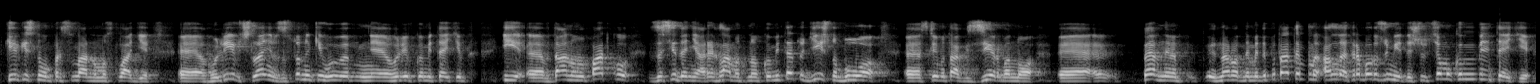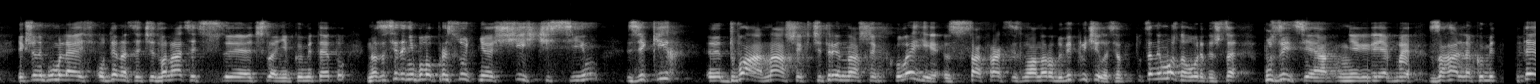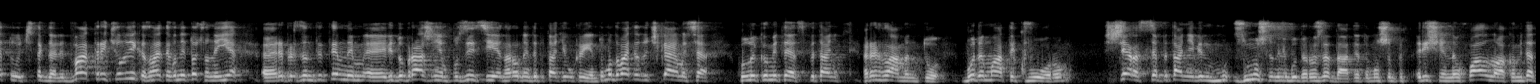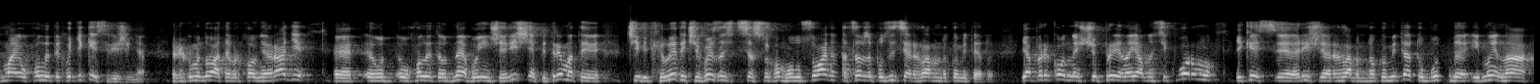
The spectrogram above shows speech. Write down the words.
кількісному персональному складі е, голів, членів, заступників е, голів комітетів. І е, в даному випадку засідання регламентного комітету дійсно було, е, скажімо так, зірвано. Е, Певними народними депутатами, але треба розуміти, що в цьому комітеті, якщо не помиляюсь, 11 чи 12 е, членів комітету на засіданні було присутньо 6 чи 7, з яких е, два наших чи три наших колеги з фракції Слуга народу відключилися. Тобто це не можна говорити, що це позиція якби загальна комітету чи так далі. Два-три чоловіка, знаєте, вони точно не є е, репрезентативним е, відображенням позиції народних депутатів України. Тому давайте дочекаємося, коли комітет з питань регламенту буде мати кворум. Ще раз це питання він змушений буде розглядати, тому що рішення не ухвалено. А комітет має ухвалити хоч якесь рішення, рекомендувати Верховній Раді е, е, ухвалити одне або інше рішення, підтримати чи відхилити, чи визначитися шляхом голосування. Це вже позиція регламентного комітету. Я переконаний, що при наявності кворуму якесь е, рішення регламентного комітету буде, і ми на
